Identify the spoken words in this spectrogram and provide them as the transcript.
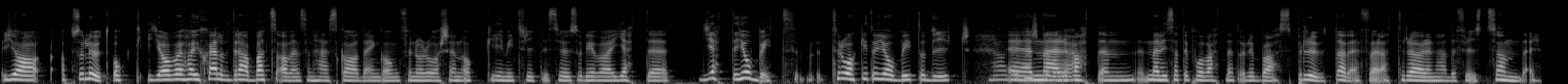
Ja, absolut. Och jag har ju själv drabbats av en sån här skada en gång för några år sedan och i mitt fritidshus och det var jätte jättejobbigt. Tråkigt och jobbigt och dyrt. Ja, eh, när, vatten, när vi satte på vattnet och det bara sprutade för att rören hade fryst sönder.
